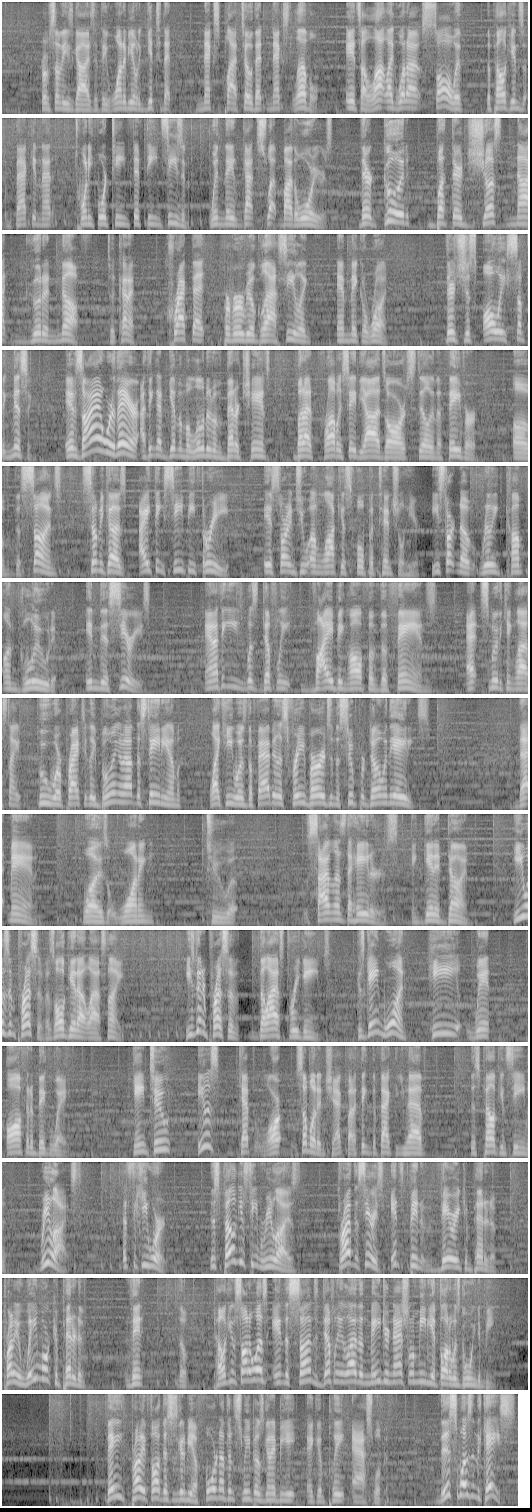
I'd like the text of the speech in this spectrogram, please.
from some of these guys if they want to be able to get to that next plateau, that next level. It's a lot like what I saw with the Pelicans back in that 2014 15 season when they got swept by the Warriors. They're good, but they're just not good enough to kind of crack that proverbial glass ceiling and make a run. There's just always something missing. If Zion were there, I think I'd give him a little bit of a better chance, but I'd probably say the odds are still in the favor of the Suns, simply because I think CP3 is starting to unlock his full potential here. He's starting to really come unglued in this series. And I think he was definitely vibing off of the fans at Smoothie King last night, who were practically booing him out of the stadium like he was the fabulous Freebirds in the Superdome in the 80s. That man was wanting to silence the haters and get it done. He was impressive as all get out last night. He's been impressive the last three games. Because game one, he went off in a big way. Game two, he was kept lar- somewhat in check, but I think the fact that you have this Pelicans team realized that's the key word. This Pelicans team realized throughout the series, it's been very competitive. Probably way more competitive than the Pelicans thought it was, and the Suns, definitely a lot of the major national media thought it was going to be. They probably thought this was going to be a 4 0 sweep. It was going to be a complete ass whooping. This wasn't the case.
